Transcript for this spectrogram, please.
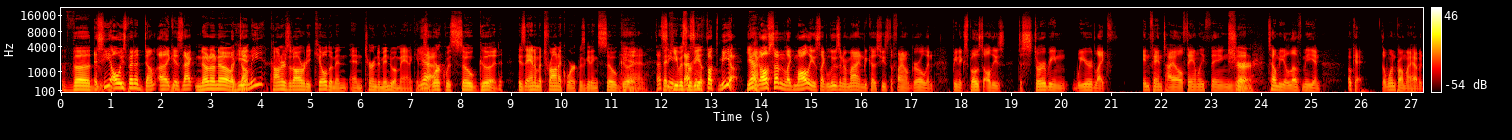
the has he always been a dumb? Uh, like, is that? No, no, no. A he, dummy? Connors had already killed him and, and turned him into a mannequin. Yeah. His work was so good. His animatronic work was getting so good Man, that, that scene, he was revealed. fucked me up. Yeah. like all of a sudden, like Molly is like losing her mind because she's the final girl and being exposed to all these disturbing, weird, like infantile family things. Sure. tell me you love me, and okay. The one problem I have it.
